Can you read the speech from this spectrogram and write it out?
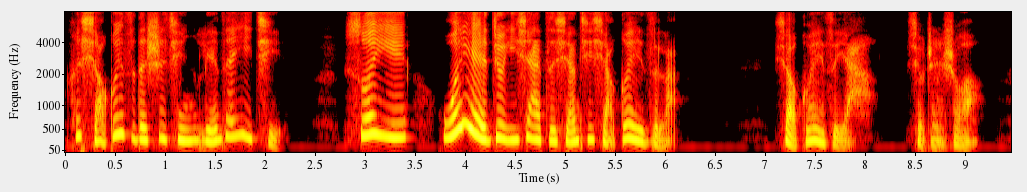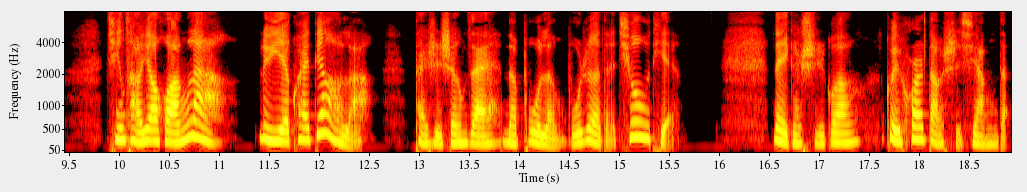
和小桂子的事情连在一起，所以我也就一下子想起小桂子了。小桂子呀，秀珍说：“青草要黄了，绿叶快掉了。它是生在那不冷不热的秋天，那个时光，桂花倒是香的，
